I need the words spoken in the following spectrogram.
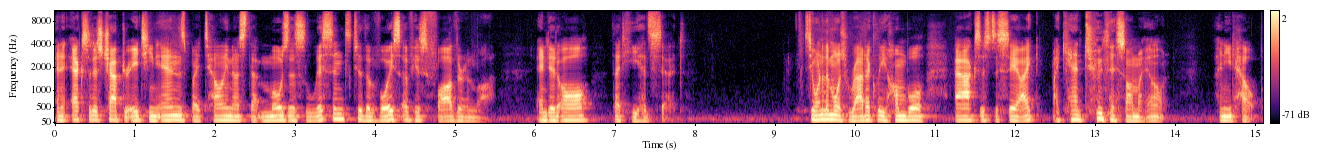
and Exodus chapter 18 ends by telling us that Moses listened to the voice of his father in law and did all that he had said. See, one of the most radically humble acts is to say, I, I can't do this on my own. I need help.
